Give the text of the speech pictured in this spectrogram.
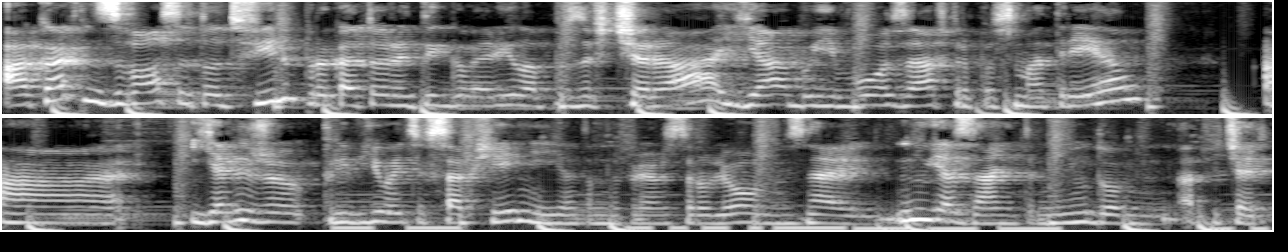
а как назывался тот фильм, про который ты говорила позавчера? Я бы его завтра посмотрел. А, я вижу превью этих сообщений, я там, например, за рулем, не знаю, ну, я занята, мне неудобно отвечать.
